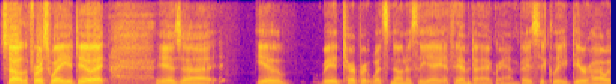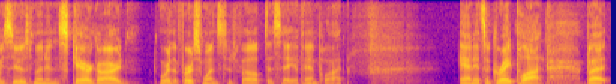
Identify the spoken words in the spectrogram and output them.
So the first way you do it is uh, you reinterpret what's known as the AFM diagram. Basically, Deer-Howie, Zussman, and the Skaergaard were the first ones to develop this AFM plot. And it's a great plot, but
